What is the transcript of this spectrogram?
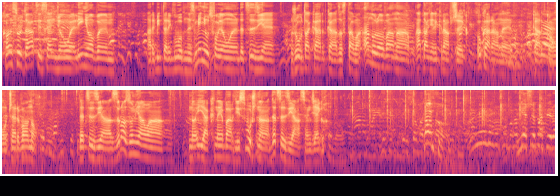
konsultacji z sędzią liniowym arbiter główny zmienił swoją decyzję. Żółta kartka została anulowana, a Daniel Krawczyk ukarany kartką czerwoną. Decyzja zrozumiała, no i jak najbardziej słuszna decyzja sędziego. Jeszcze, papiero...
